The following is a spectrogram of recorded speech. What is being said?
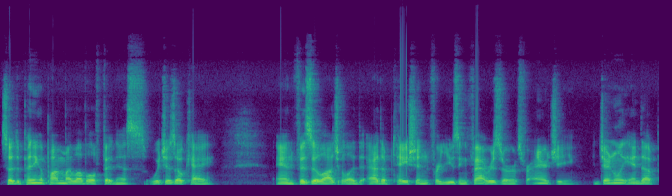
So depending upon my level of fitness, which is okay, and physiological ad- adaptation for using fat reserves for energy, generally end up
